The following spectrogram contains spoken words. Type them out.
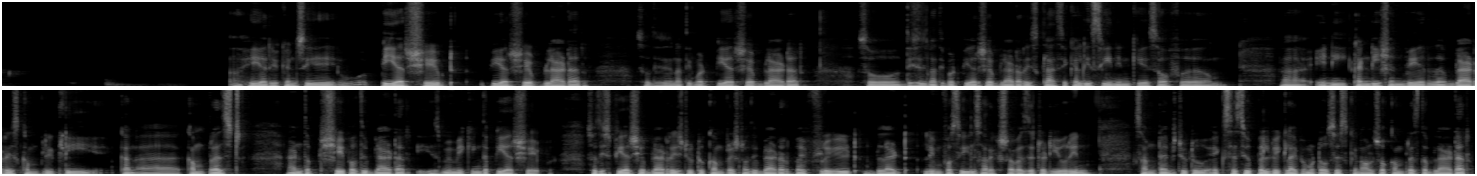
Uh, here you can see pear shaped pear shaped bladder. So this is nothing but pear shaped bladder so this is nothing but pear-shaped bladder is classically seen in case of um, uh, any condition where the bladder is completely uh, compressed and the shape of the bladder is mimicking the pear shape. So this pear-shaped bladder is due to compression of the bladder by fluid, blood, lymphocytes or extravasated urine. Sometimes due to excessive pelvic lipomatosis can also compress the bladder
